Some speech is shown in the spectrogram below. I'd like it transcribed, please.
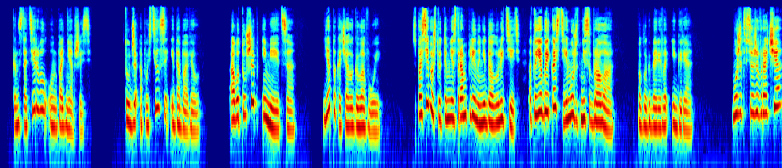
— констатировал он, поднявшись. Тут же опустился и добавил. «А вот ушиб имеется». Я покачала головой. «Спасибо, что ты мне с трамплина не дал улететь, а то я бы и костей, может, не собрала», — поблагодарила Игоря. «Может, все же врача?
